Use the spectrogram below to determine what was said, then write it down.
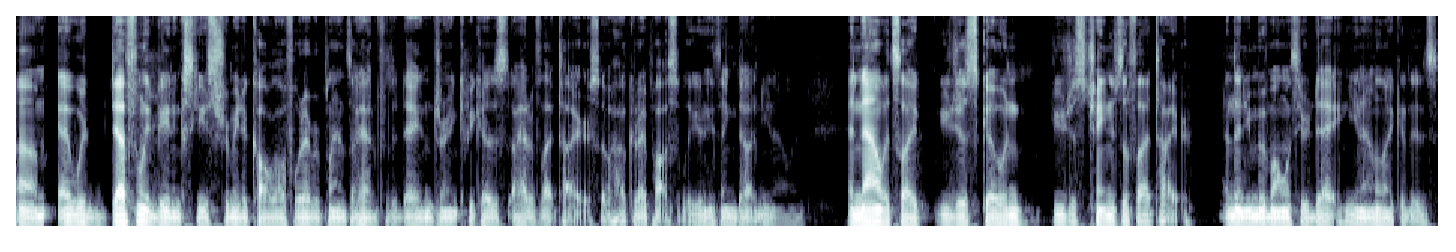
um, it would definitely be an excuse for me to call off whatever plans I had for the day and drink because I had a flat tire. So how could I possibly get anything done? You know, and and now it's like you just go and you just change the flat tire and then you move on with your day. You know, like it is.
